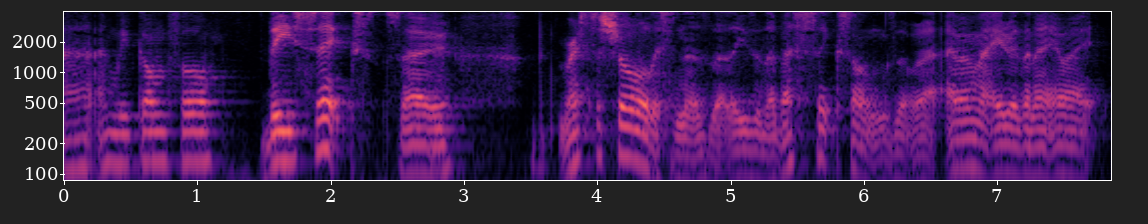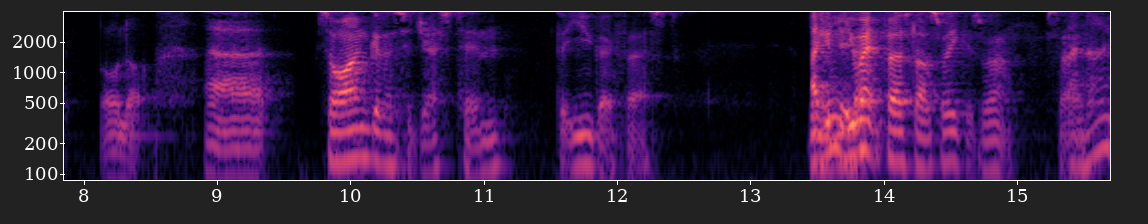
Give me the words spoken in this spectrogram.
Uh, and we've gone for these six. So rest assured, listeners, that these are the best six songs that were ever made with an 808 or not. Uh, So I'm going to suggest Tim that you go first. I can you, do you that. went first last week as well. So I know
